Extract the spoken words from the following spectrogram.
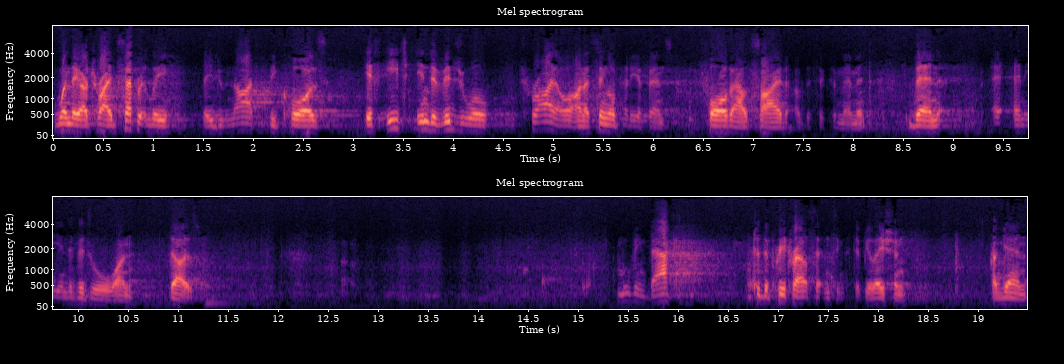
When they are tried separately, they do not, because if each individual trial on a single petty offense falls outside of the Sixth Amendment, then any individual one does. Moving back to the pretrial sentencing stipulation, again,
